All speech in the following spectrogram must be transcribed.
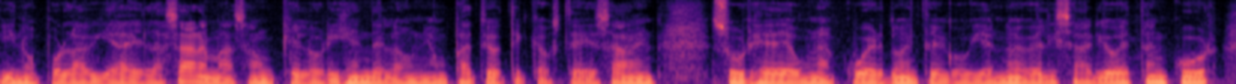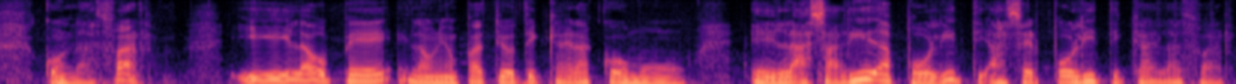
y no por la vía de las armas, aunque el origen de la Unión Patriótica, ustedes saben, surge de un acuerdo entre el gobierno de Belisario Betancourt con las FARC. Y la OP, la Unión Patriótica, era como eh, la salida política, hacer política de las FARC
